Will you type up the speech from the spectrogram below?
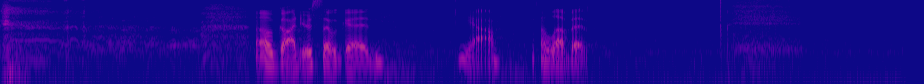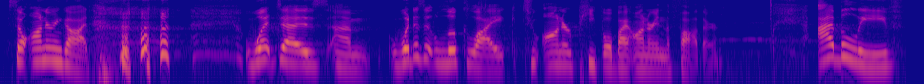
oh God, you're so good. Yeah, I love it. So honoring God. what does um, what does it look like to honor people by honoring the Father? I believe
